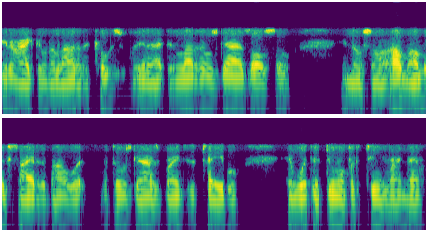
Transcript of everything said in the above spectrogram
interacting with a lot of the coaches, interacting a lot of those guys also, you know, so I'm, I'm excited about what, what those guys bring to the table and what they're doing for the team right now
